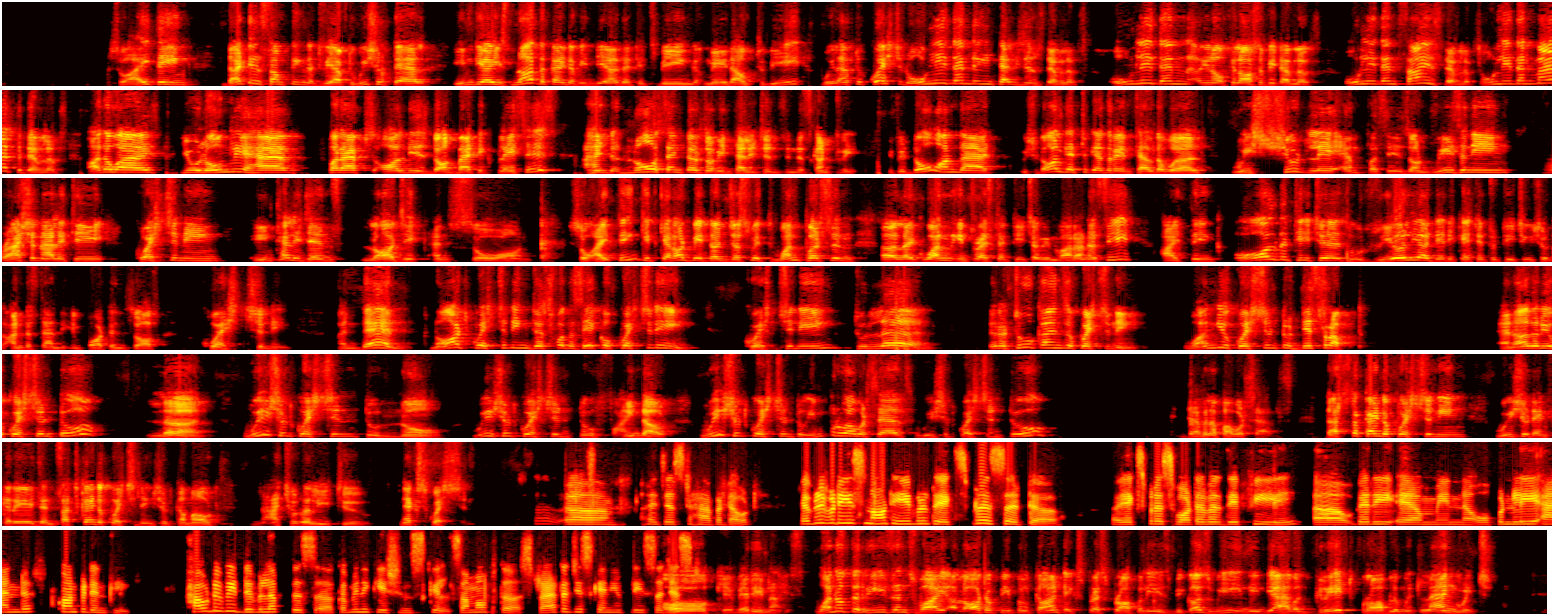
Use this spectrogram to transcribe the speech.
So I think that is something that we have to, we should tell India is not the kind of India that it's being made out to be. We'll have to question. Only then the intelligence develops. Only then, you know, philosophy develops only then science develops, only then math develops. Otherwise, you will only have perhaps all these dogmatic places and no centers of intelligence in this country. If you don't want that, we should all get together and tell the world we should lay emphasis on reasoning, rationality, questioning, intelligence, logic, and so on. So I think it cannot be done just with one person, uh, like one interested teacher in Varanasi. I think all the teachers who really are dedicated to teaching should understand the importance of questioning. And then not questioning just for the sake of questioning, questioning to learn. There are two kinds of questioning. One you question to disrupt, another you question to learn. We should question to know. We should question to find out. We should question to improve ourselves. We should question to develop ourselves. That's the kind of questioning we should encourage, and such kind of questioning should come out naturally too. Next question. Uh, I just have a doubt. Everybody is not able to express it, uh, express whatever they feel uh, very, I mean, openly and confidently how do we develop this uh, communication skill? Some of the strategies can you please suggest? Okay very nice. One of the reasons why a lot of people can't express properly is because we in india have a great problem with language.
